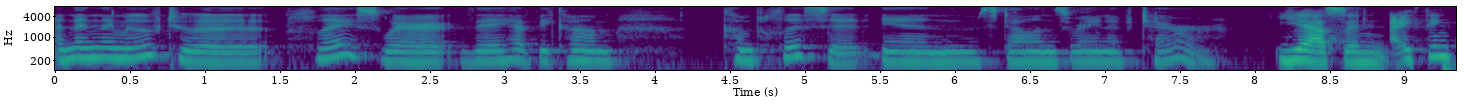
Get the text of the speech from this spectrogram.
and then they move to a place where they have become complicit in Stalin's reign of terror. Yes, and I think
